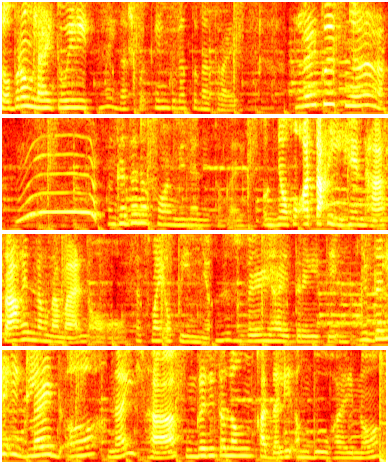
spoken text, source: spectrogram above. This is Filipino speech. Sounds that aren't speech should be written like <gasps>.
Sobrang lightweight. Oh my gosh, ba't ko lang ito na-try? Lightweight niya. Mm! Ang ganda ng formula nito, guys. Huwag niyo akong atakihin, ha? Sa akin lang naman, oo. That's my opinion. This is very hydrating. Ang dali i-glide, oh. Nice, ha? Kung ganito lang kadali ang buhay, no?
